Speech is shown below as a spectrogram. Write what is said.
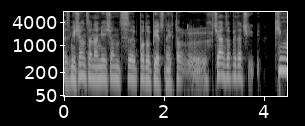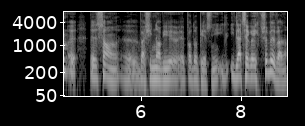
z miesiąca na miesiąc podopiecznych. To e, chciałem zapytać, Kim y, y, są y, wasi nowi podopieczni i, i dlaczego ich przybywa? No,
